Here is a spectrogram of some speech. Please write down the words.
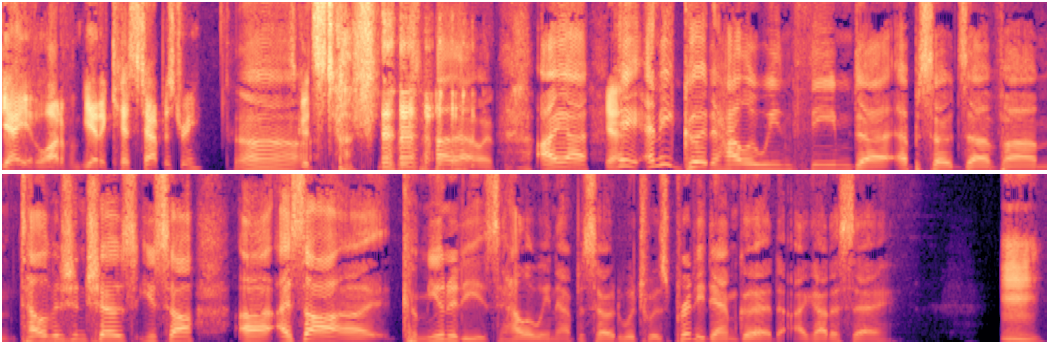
yeah, he had a lot of them. He had a kiss tapestry. Ah, Good stuff. never saw that one. I uh, Yeah. hey, any good Halloween themed uh, episodes of um, television shows you saw? Uh, I saw uh, Community's Halloween episode, which was pretty damn good. I gotta say, Mm.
